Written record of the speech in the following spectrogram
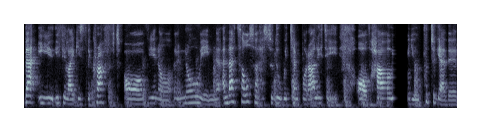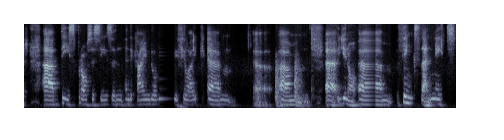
that, if you like, is the craft of, you know, knowing, and that's also has to do with temporality of how you put together uh, these processes and, and the kind of, if you like, um, uh, um, uh, you know, um, things that needs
